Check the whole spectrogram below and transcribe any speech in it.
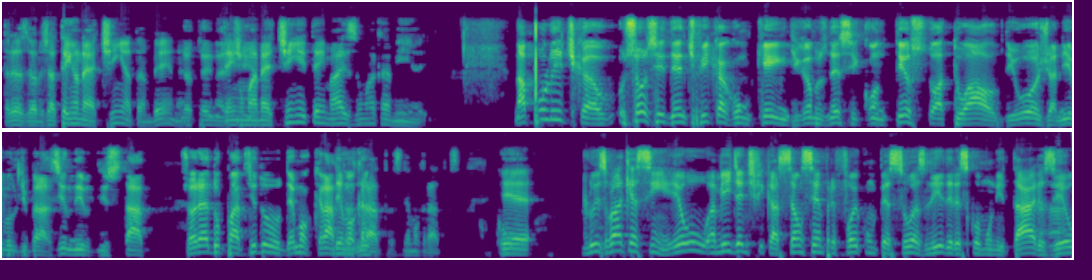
13 anos. Já tenho netinha também, né? Já tem Tem netinho. uma netinha e tem mais uma caminha aí. Na política, o senhor se identifica com quem, digamos, nesse contexto atual de hoje, a nível de Brasil, nível de Estado? O senhor é do Partido Democrata. né? Democratas, democratas. Com- É, Luiz Roque, assim, eu, a minha identificação sempre foi com pessoas líderes comunitários. Ah. Eu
